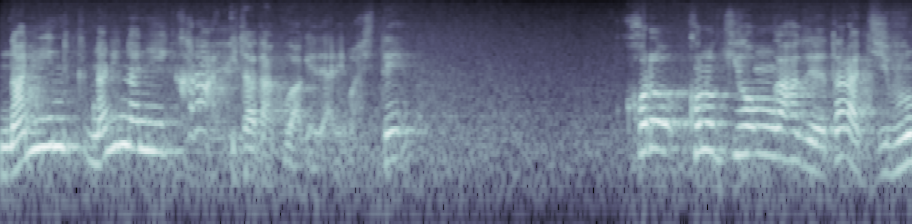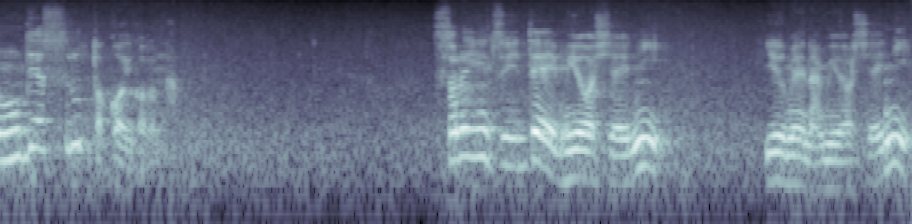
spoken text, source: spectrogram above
何何々からいただくわけでありましてこれこの基本が外れたら自分でするとこういうことになる。それについて見教えに有名な見教えに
